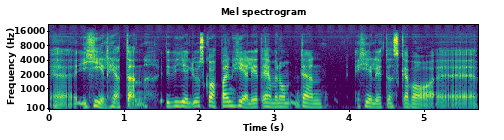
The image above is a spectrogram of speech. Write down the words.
eh, i helheten. Det gäller ju att skapa en helhet även om den helheten ska vara eh,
